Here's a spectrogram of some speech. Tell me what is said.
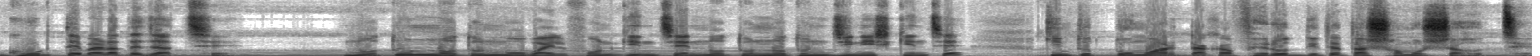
ঘুরতে বেড়াতে যাচ্ছে, নতুন নতুন মোবাইল ফোন কিনছে, নতুন নতুন জিনিস কিনছে, কিন্তু তোমার টাকা ফেরত দিতে তার সমস্যা হচ্ছে।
